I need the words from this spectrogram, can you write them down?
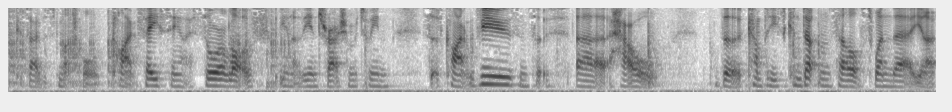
because I was much more client facing. I saw a lot of you know the interaction between sort of client reviews and sort of uh, how the companies conduct themselves when they're you know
